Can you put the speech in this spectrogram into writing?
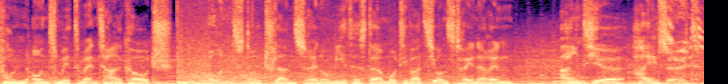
von und mit Mentalcoach und Deutschlands renommiertester Motivationstrainerin Antje Heimsöth.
